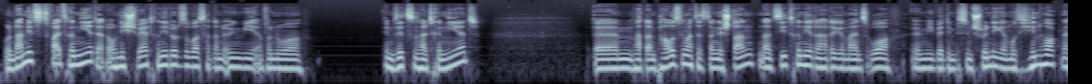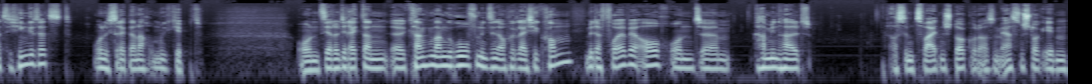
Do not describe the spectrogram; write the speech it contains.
Und dann haben die zu zweit trainiert, er hat auch nicht schwer trainiert oder sowas, hat dann irgendwie einfach nur im Sitzen halt trainiert ähm, hat dann Pause gemacht, ist dann gestanden, hat sie trainiert, dann hat er gemeint, oh, irgendwie wird ein bisschen schwindiger, muss ich hinhocken, hat sich hingesetzt und ist direkt danach umgekippt. Und sie hat halt direkt dann äh, Krankenwagen gerufen, die sind auch gleich gekommen, mit der Feuerwehr auch und ähm, haben ihn halt aus dem zweiten Stock oder aus dem ersten Stock eben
